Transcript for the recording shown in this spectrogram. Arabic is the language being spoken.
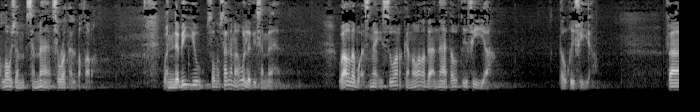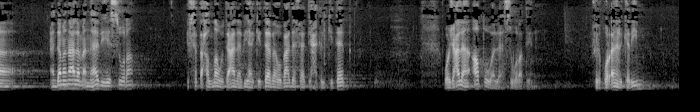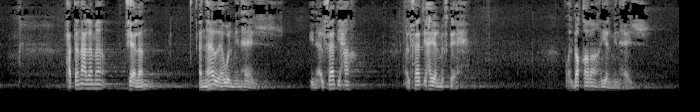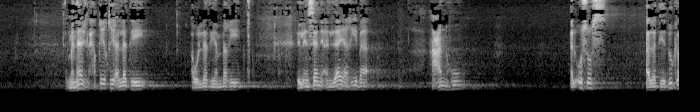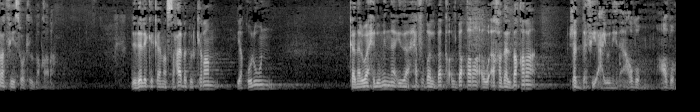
الله سماها سورة البقرة. والنبي صلى الله عليه وسلم هو الذي سماها. وأغلب أسماء السور كما ورد أنها توقيفية. توقيفية. فعندما نعلم أن هذه السورة افتتح الله تعالى بها كتابه بعد فاتحة الكتاب وجعلها أطول سورة في القرآن الكريم. حتى نعلم فعلا أن هذا هو المنهاج. إن الفاتحة الفاتحة هي المفتاح والبقرة هي المنهاج. المنهاج الحقيقي التي أو الذي ينبغي للإنسان أن لا يغيب عنه الأسس التي ذكرت في سورة البقرة. لذلك كان الصحابة الكرام يقولون كان الواحد منا إذا حفظ البقرة أو أخذ البقرة جد في أعيننا عظم عظم.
